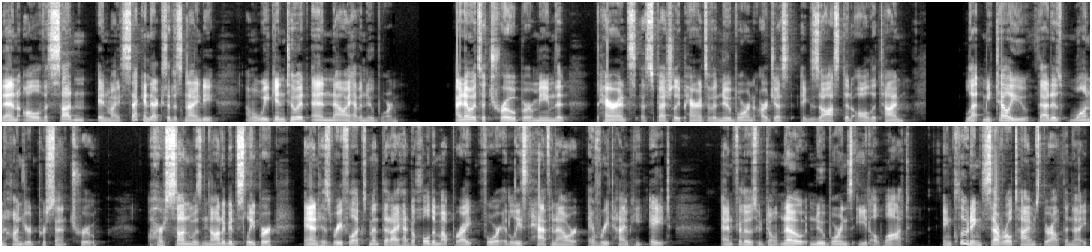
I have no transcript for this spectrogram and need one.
Then all of a sudden, in my second Exodus 90, I'm a week into it and now I have a newborn. I know it's a trope or a meme that parents, especially parents of a newborn, are just exhausted all the time. Let me tell you, that is 100% true. Our son was not a good sleeper, and his reflux meant that I had to hold him upright for at least half an hour every time he ate. And for those who don't know, newborns eat a lot, including several times throughout the night.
